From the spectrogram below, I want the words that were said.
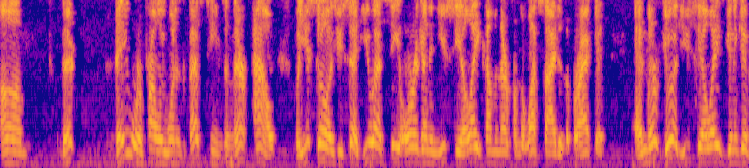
um, they they were probably one of the best teams, and they're out. But you still, as you said, USC, Oregon, and UCLA coming there from the left side of the bracket, and they're good. UCLA is going to give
